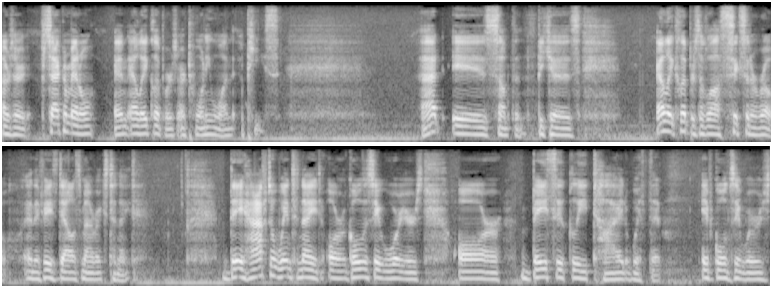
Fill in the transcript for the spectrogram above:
or sorry, Sacramento and LA Clippers are 21 apiece. That is something because LA Clippers have lost six in a row and they face Dallas Mavericks tonight. They have to win tonight, or Golden State Warriors are basically tied with them. If Golden State Warriors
